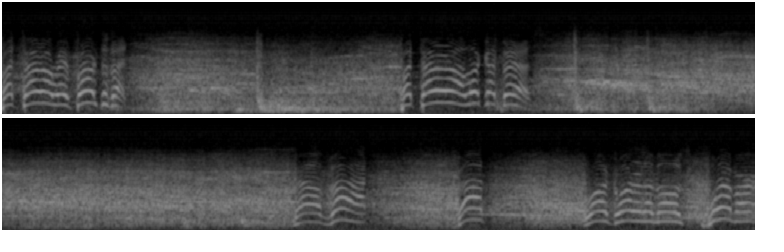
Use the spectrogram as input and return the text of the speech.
Patera reverses it. Patera, look at this. Now that, that was one of the most clever,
